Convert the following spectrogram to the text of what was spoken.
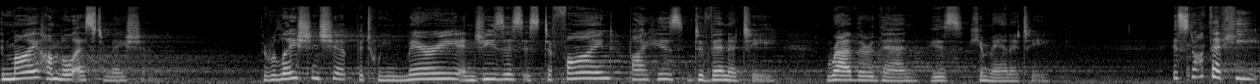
In my humble estimation, the relationship between Mary and Jesus is defined by his divinity rather than his humanity. It's not that he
